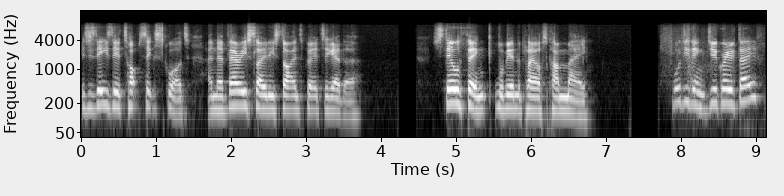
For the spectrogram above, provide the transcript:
this is easily a top six squad, and they're very slowly starting to put it together. Still think we'll be in the playoffs come May. What do you think? Do you agree with Dave?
